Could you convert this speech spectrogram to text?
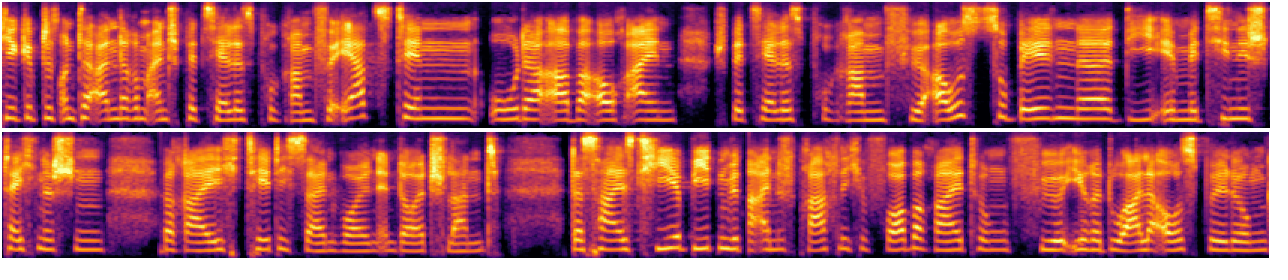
Hier gibt es unter anderem ein spezielles Programm für Ärztinnen oder aber auch ein spezielles Programm für Auszubildende, die im medizinisch-technischen Bereich tätig sein wollen in Deutschland. Das heißt, hier bieten wir eine sprachliche Vorbereitung für ihre duale Ausbildung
